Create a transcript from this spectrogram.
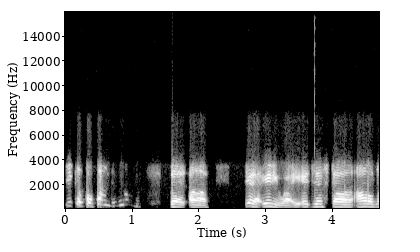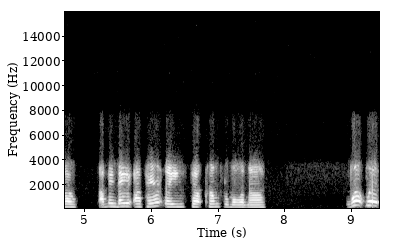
he could go find his mama but uh yeah, anyway, it just uh I don't know. I mean they apparently felt comfortable enough. What would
